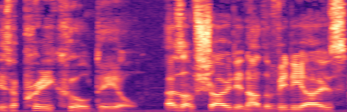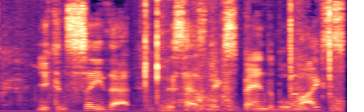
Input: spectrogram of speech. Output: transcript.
is a pretty cool deal. As I've showed in other videos, you can see that this has an expandable base.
